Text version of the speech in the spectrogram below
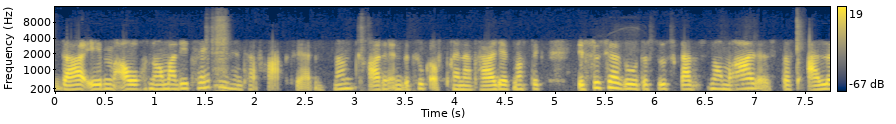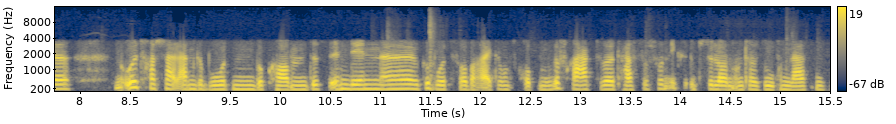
da eben auch Normalitäten hinterfragt werden. Ne? Gerade in Bezug auf Pränataldiagnostik ist es ja so, dass das ganz normal ist, dass alle einen Ultraschall angeboten bekommen, dass in den äh, Geburtsvorbereitungsgruppen gefragt wird, hast du schon XY untersuchen lassen?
